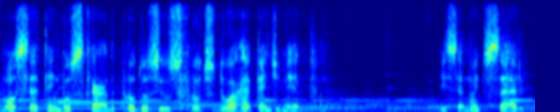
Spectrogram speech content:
Você tem buscado produzir os frutos do arrependimento? Isso é muito sério.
